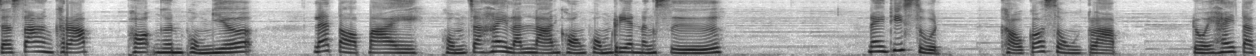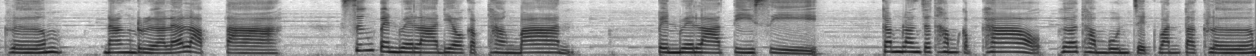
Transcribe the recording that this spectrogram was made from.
จะสร้างครับ เพราะเงินผมเยอะ และต่อไปผมจะให้หลานๆของผมเรียนหนังสือ ในที่สุด เขาก็ส่งกลับ โดยให้ตาเคลิ้มนั่งเรือแล้วหลับตา ซึ่งเป็นเวลาเดียวกับทางบ้าน เป็นเวลาตีสี่กำลังจะทำกับข้าวเพื่อทำบุญเจ็ดวันตาเคลิ้ม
